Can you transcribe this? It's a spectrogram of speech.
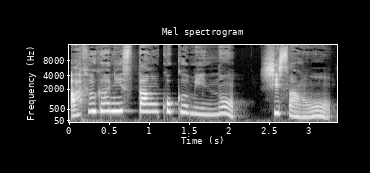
アフガニスタン国民の資産を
